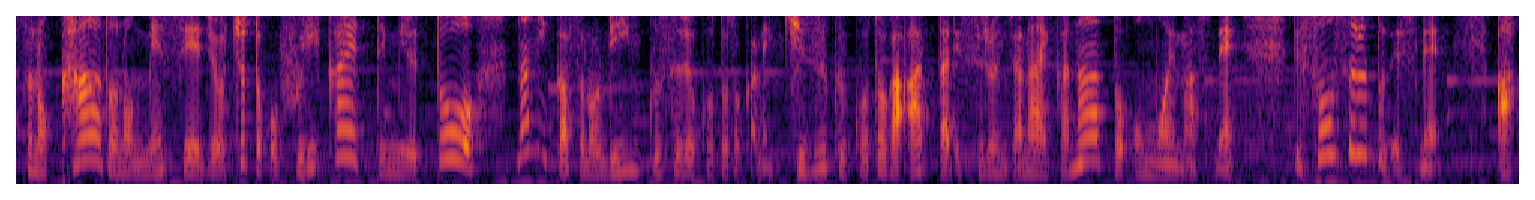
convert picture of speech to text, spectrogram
そのカードのメッセージをちょっとこう振り返ってみると、何かそのリンクすることとかね、気づくことがあったりするんじゃないかなと思いますね。で、そうするとですね、あ、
